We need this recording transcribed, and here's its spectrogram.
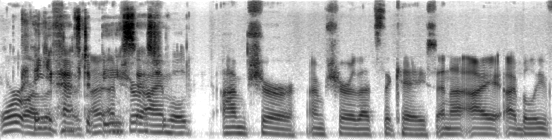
Or I our think you have listeners. to I- be I'm sure I'm, sexual. I'm sure. I'm sure that's the case, and I, I, I believe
